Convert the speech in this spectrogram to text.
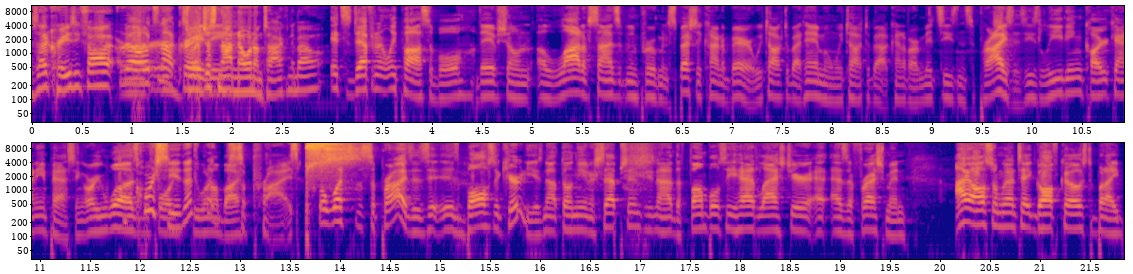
Is that a crazy thought? Or, No, it's not crazy. Do I just not know what I'm talking about? It's definitely possible. They have shown a lot of signs of improvement, especially Connor Barrett. We talked about him when we talked about kind of our midseason surprises. He's leading Collier County in passing, or he was. Of course, he. That's he went on by. a surprise. But what's the surprise is his ball security. He's not throwing the interceptions. He's not had the fumbles he had last year as a freshman. I also am going to take Gulf Coast, but I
